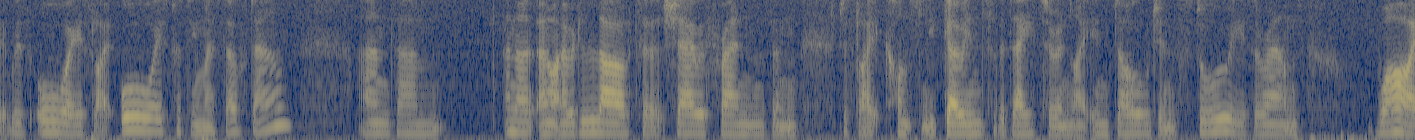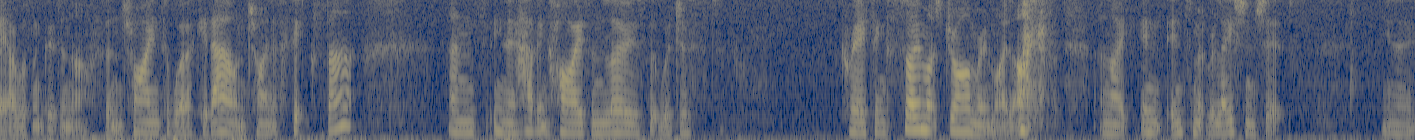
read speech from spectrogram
It was always like always putting myself down, and um, and I, and I would love to share with friends and just like constantly go into the data and like indulge in stories around why I wasn't good enough and trying to work it out and trying to fix that. And you know having highs and lows that were just creating so much drama in my life and like in intimate relationships you know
